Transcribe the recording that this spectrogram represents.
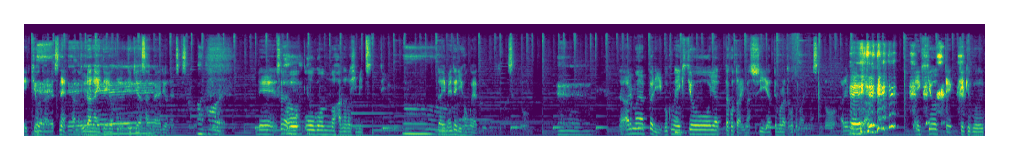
液鏡体ですね、へー。あの占いでよく敵屋さんがやるようなやつですけど、はいはい。でそれはお黄金の花の秘密っていううん題名で日本語訳になってますけへど、あれもやっぱり僕も液鏡をやったことありますし、やってもらったこともありますけど、あれもやっぱえ。液鏡って結局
